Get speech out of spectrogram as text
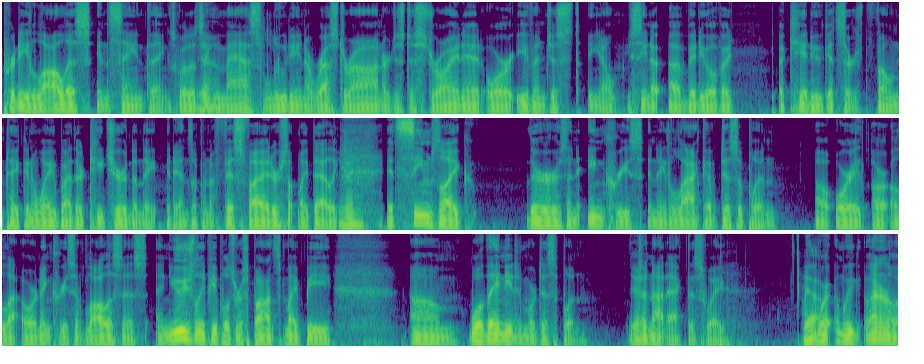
pretty lawless, insane things, whether it's like mass looting a restaurant or just destroying it, or even just you know you've seen a, a video of a a kid who gets their phone taken away by their teacher, and then they it ends up in a fist fight or something like that. Like Yeah. it seems like there's an increase in a lack of discipline uh, or a or, a or an increase of lawlessness, and usually people's response might be, um, "Well, they needed more discipline Yeah. to not act this way." And, Yeah. we're, and we, I don't know,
